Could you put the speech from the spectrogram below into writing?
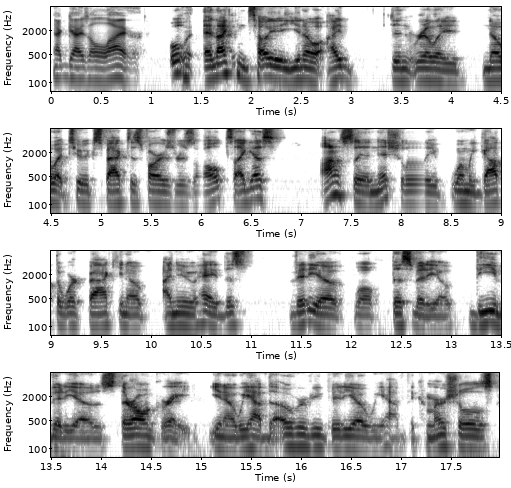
that guy's a liar. Well, and I can tell you, you know, I didn't really know what to expect as far as results. I guess honestly, initially when we got the work back, you know, I knew, hey, this video, well, this video, the videos, they're all great. You know, we have the overview video, we have the commercials,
